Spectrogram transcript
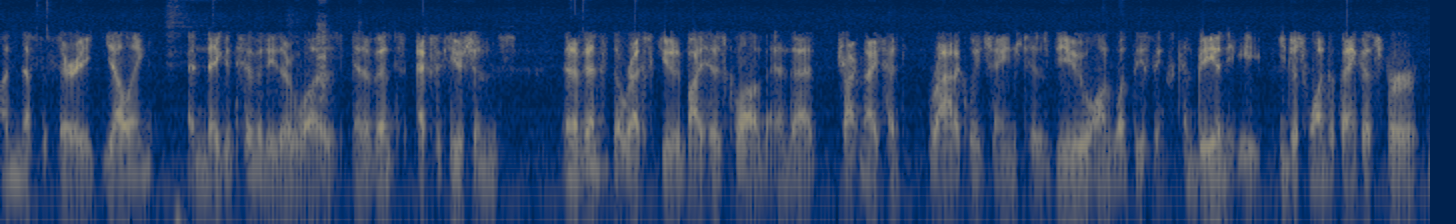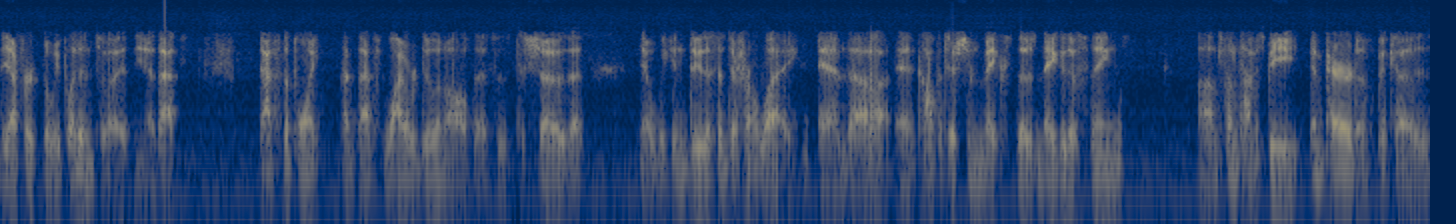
unnecessary yelling and negativity there was in event executions and events that were executed by his club, and that Track Night had radically changed his view on what these things can be, and he he just wanted to thank us for the effort that we put into it. You know, that's that's the point. That that's why we're doing all of this is to show that you know we can do this a different way, and uh, and competition makes those negative things um, sometimes be imperative because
